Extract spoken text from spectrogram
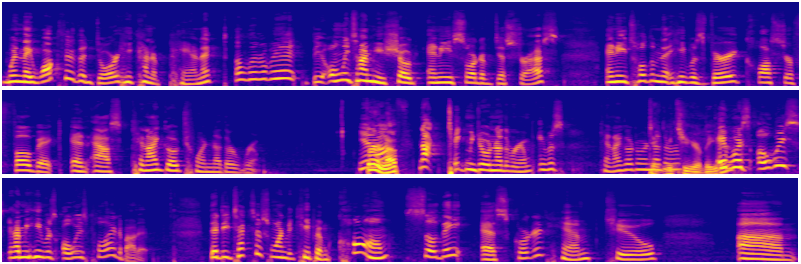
when they walked through the door, he kind of panicked a little bit. The only time he showed any sort of distress. And he told them that he was very claustrophobic and asked, Can I go to another room? You Fair enough. Not take me to another room. It was, Can I go to another take me room? to your leader? It was always, I mean, he was always polite about it. The detectives wanted to keep him calm, so they escorted him to um,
